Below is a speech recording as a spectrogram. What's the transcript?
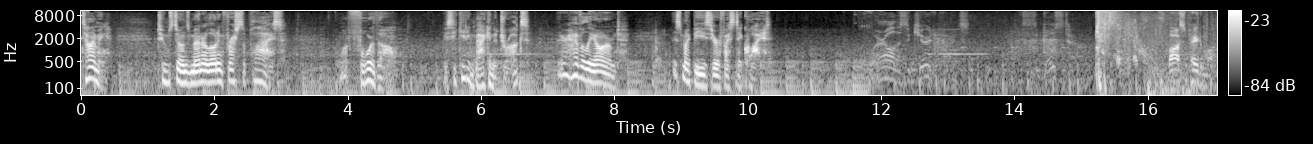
Good timing. Tombstone's men are loading fresh supplies. What for, though? Is he getting back into drugs? They're heavily armed. This might be easier if I stay quiet. Where are all the security guards? This is a ghost town. Boss paid them off.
